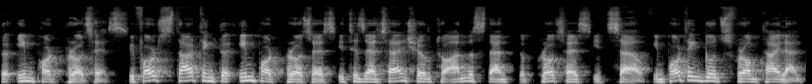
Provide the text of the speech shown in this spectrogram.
the import process. Before starting the import process, it is essential to understand the process itself. Importing goods from Thailand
